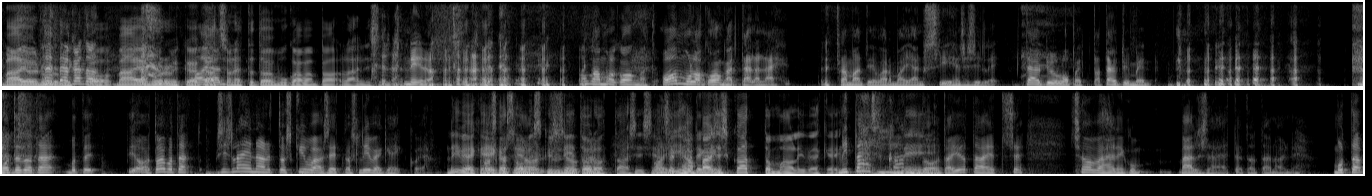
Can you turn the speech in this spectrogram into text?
mä ajoin nurmikkoon, mä ajoin nurmikkoon ja katson, että toi mukavampaa, lähdin sinne. niin on. Onkohan mulla kongat? On mulla kongat täällä näin. Saman tien varmaan jäänyt siihen se sille. Täytyy lopettaa, täytyy mennä. mutta, tota, mutta joo, toivotaan, siis lähinnä nyt olisi kiva se, että olisi livekeikkoja. Livekeikat olisi on, kyllä niitä odottaa siis. Ja ihan kuitenkin, pääsis katsomaan livekeikkoja. Niin pääsis katsomaan niin. tai jotain, että se, se on vähän niin kuin mälsää. Että tota noin. Mutta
